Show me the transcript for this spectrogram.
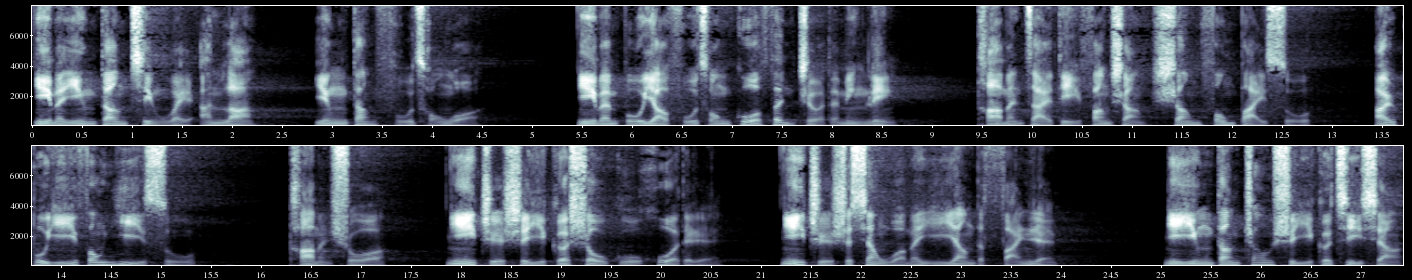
你们应当敬畏安拉，应当服从我。你们不要服从过分者的命令，他们在地方上伤风败俗，而不移风易俗。他们说：“你只是一个受蛊惑的人，你只是像我们一样的凡人。你应当昭示一个迹象。”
